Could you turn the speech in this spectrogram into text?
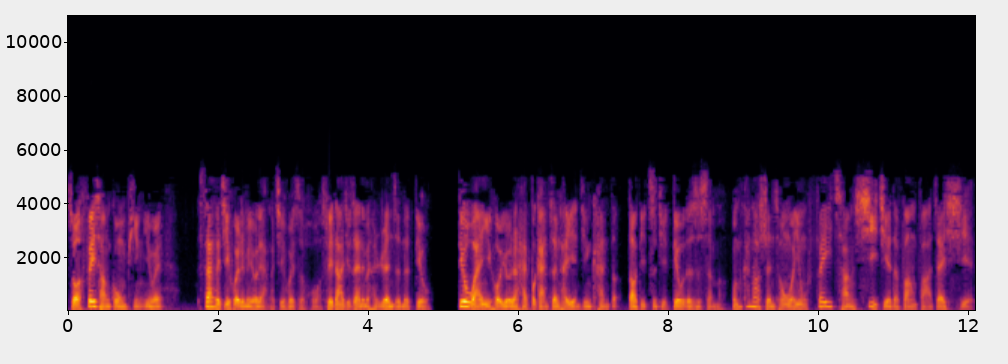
说非常公平。因为三个机会里面有两个机会是活，所以大家就在那边很认真的丢。丢完以后，有人还不敢睁开眼睛看到到底自己丢的是什么。我们看到沈从文用非常细节的方法在写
